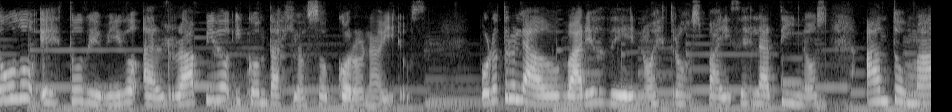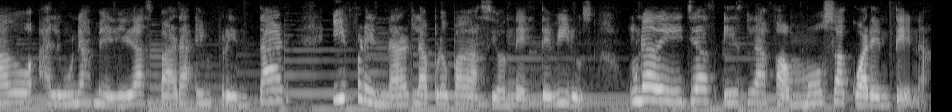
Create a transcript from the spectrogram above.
Todo esto debido al rápido y contagioso coronavirus. Por otro lado, varios de nuestros países latinos han tomado algunas medidas para enfrentar y frenar la propagación de este virus. Una de ellas es la famosa cuarentena,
